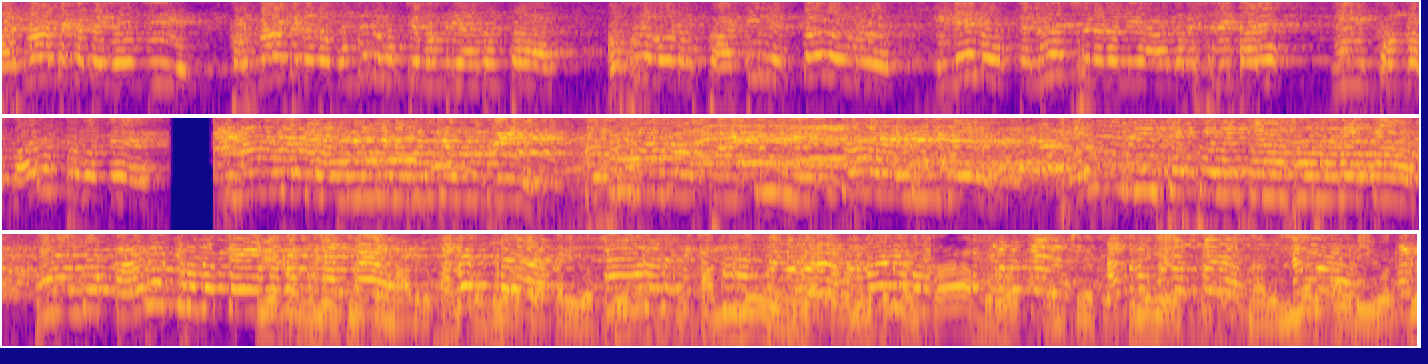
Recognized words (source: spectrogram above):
ಕರ್ನಾಟಕದ ಯೋಗಿ, ಕರ್ನಾಟಕದ ಮುಂದಿನ ಮುಖ್ಯಮಂತ್ರಿ ಆದಂತ ಬಸವನಗೌಡ ಪಾಟೀಲ್ ಅವರು ಇನ್ನೇನು ಕೆಲವೇ ಕ್ಷಣದಲ್ಲಿ ಆಗಮಿಸಲಿದ್ದಾರೆ. ಈ ಒಂದು ಕಾರ್ಯಕ್ರಮಕ್ಕೆ ಕರ್ನಾಟಕದ ಮುಂದಿನ ಮುಖ್ಯಮಂತ್ರಿ ಬಸವನಗೌಡ ಪಾಟೀಲ್ ಯತ್ನಾಳ್ ಅವರಿಗೆ ಜೋರಾಗಿ ಚಪ್ಪಾಳೆ ಚಲಿಸುವ ಮೂಲಕ ಈ ಒಂದು ಕಾರ್ಯಕ್ರಮಕ್ಕೆ ವಿವೇಕಾನಂದ ಜಯಂತಿ ದಿವಸ ಮಾಡಬೇಕು ಅಂದ್ಕೊಂಡಿದ್ದು ಆ ಪ್ರಕಾರ ಇವತ್ತು ಅಂದು ಉದ್ಘಾಟನೆಗೊಂಡಿರ್ತಕ್ಕಂಥ ಬೃಹತ್ ಕಂಚಿನ ಪ್ರತಿಮೆಗೆ ನಾವೆಲ್ಲರೂ ಕೂಡಿ ಇವತ್ತು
